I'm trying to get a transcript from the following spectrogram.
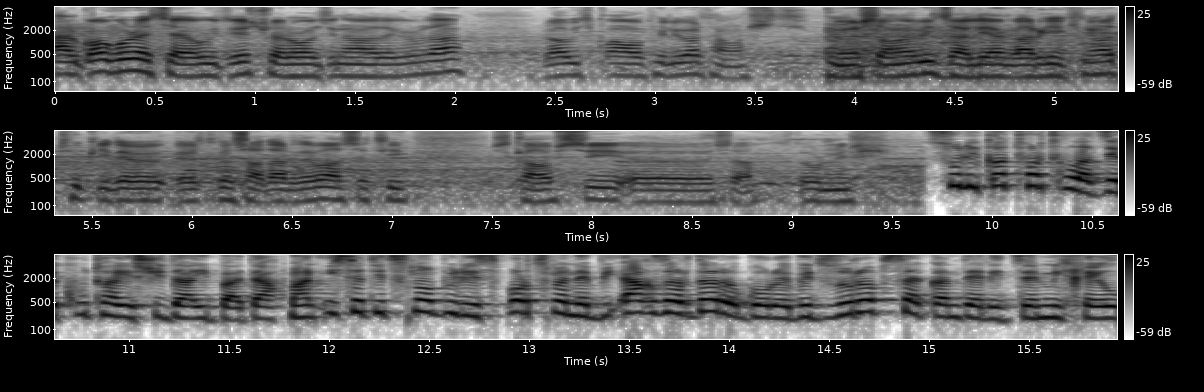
ან კონკურენცია უწევს ჩვენ მოწინააღმდეგემ და რა ვიცი კმაყოფილი ვარ თამაშით. მესამეები ძალიან კარგი იქნება თუ კიდევ ერთხელ ჩატარდება ასეთი მსგავსი ესა ტურნირი. სულიკო თორთლაძე ქუთაისში დაიბადა. მან ისეთი ცნობილი სპორტსმენები აღზარდა, როგორებიც ზურაბ საკანდელიძე, მიხეილ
